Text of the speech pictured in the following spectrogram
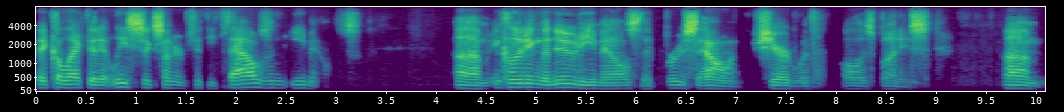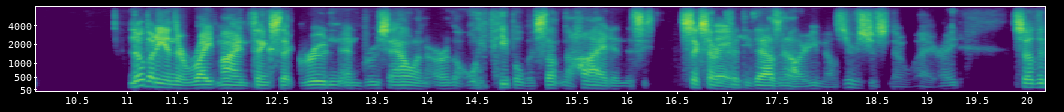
they collected at least 650,000 emails, um, including the nude emails that Bruce Allen shared with all his buddies. Um, nobody in their right mind thinks that Gruden and Bruce Allen are the only people with something to hide in this $650,000 emails. There's just no way, right? So the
